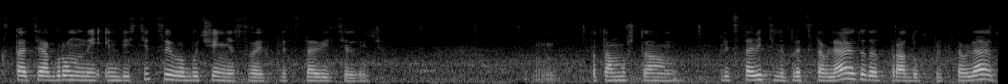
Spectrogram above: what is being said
кстати, огромные инвестиции в обучение своих представителей, потому что представители представляют этот продукт, представляют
